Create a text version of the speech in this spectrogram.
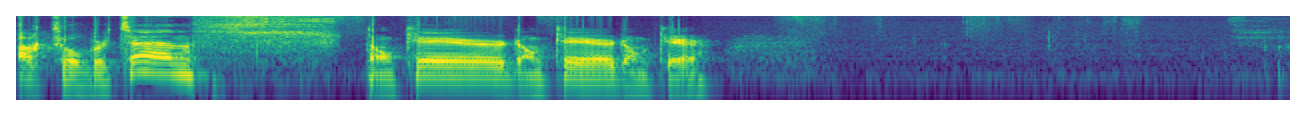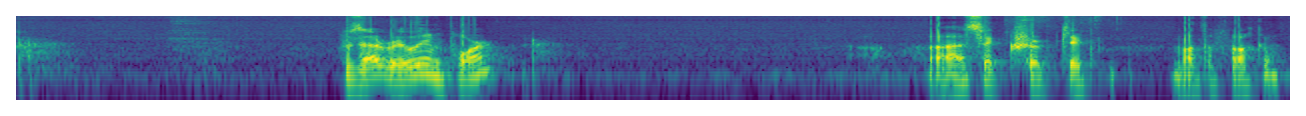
October 10th. Don't care, don't care, don't care. Was that really important? Oh, that's a cryptic motherfucker.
